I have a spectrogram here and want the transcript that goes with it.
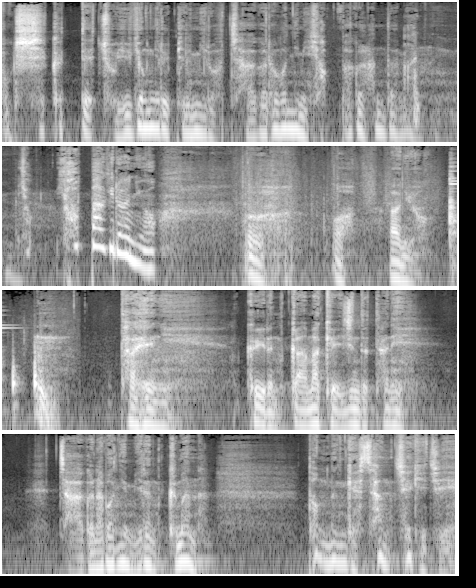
혹시 그때 조유경리를 빌미로 작은아버님이 협박을 한다면... 아, 협, 협박이라니요? 어, 어, 아니요. 다행히 그 일은 까맣게 잊은 듯하니 작은 아버님 일은 그만 덮는 게 상책이지.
